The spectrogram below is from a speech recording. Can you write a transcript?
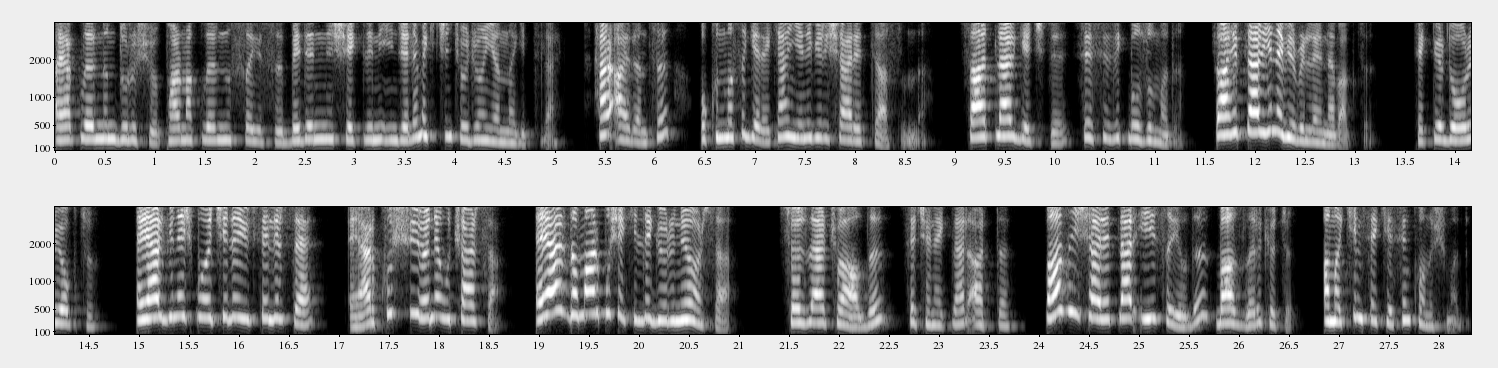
Ayaklarının duruşu, parmaklarının sayısı, bedeninin şeklini incelemek için çocuğun yanına gittiler. Her ayrıntı okunması gereken yeni bir işaretti aslında. Saatler geçti, sessizlik bozulmadı. Rahipler yine birbirlerine baktı. Tek bir doğru yoktu. Eğer güneş bu açıyla yükselirse, eğer kuş şu yöne uçarsa, eğer damar bu şekilde görünüyorsa, sözler çoğaldı, seçenekler arttı. Bazı işaretler iyi sayıldı, bazıları kötü. Ama kimse kesin konuşmadı.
